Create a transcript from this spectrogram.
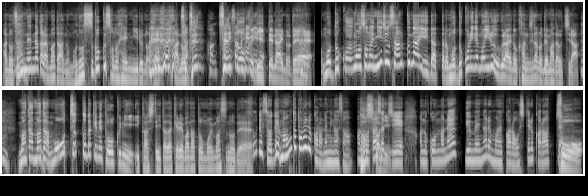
あの、残念ながらまだ、あの、ものすごくその辺にいるので、あの、全本当全にその遠くに行ってないので、もうどこもうその23区内だったらもうどこにでもいるぐらいの感じなのでまだうちら、うん。まだまだもうちょっとだけね遠くに行かしていただければなと思いますので。そうですよ。でマウント取れるからね皆さん。あの私たちあのこんなね有名になる前から推してるからって。そう。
